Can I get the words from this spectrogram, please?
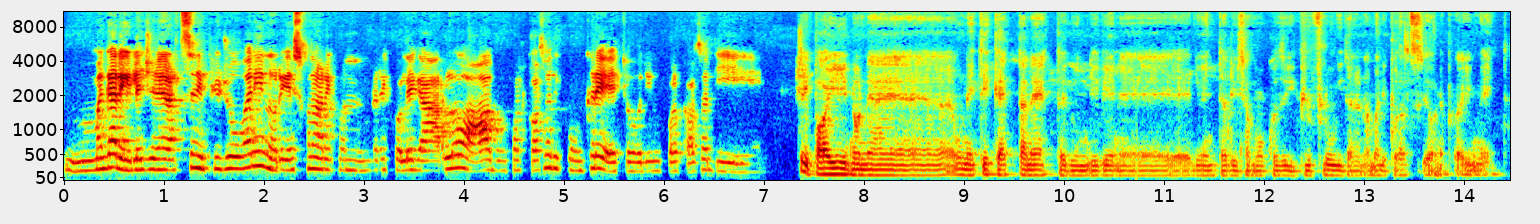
magari le generazioni più giovani non riescono a ricon- ricollegarlo ad un qualcosa di concreto, di un qualcosa di, sì, poi non è un'etichetta netta, quindi viene, diventa, diciamo così, più fluida nella manipolazione, probabilmente.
